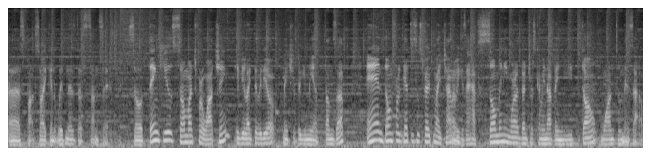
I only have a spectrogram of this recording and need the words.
a spot so I can witness the sunset so thank you so much for watching if you liked the video make sure to give me a thumbs up and don't forget to subscribe to my channel because I have so many more adventures coming up and you don't want to miss out.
